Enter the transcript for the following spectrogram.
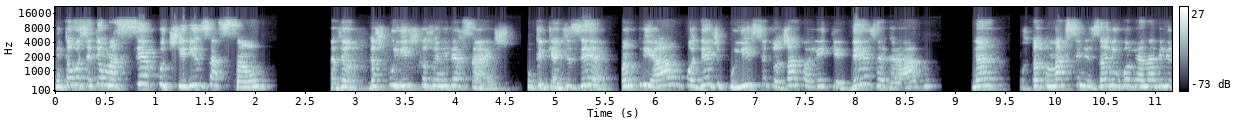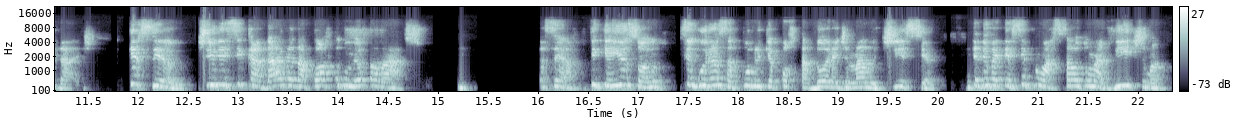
Então, você tem uma secutirização tá das políticas universais. O que quer dizer ampliar um poder de polícia, que eu já falei que é desregrado, né? portanto, maximizando ingovernabilidade. Terceiro, tire esse cadáver da porta do meu palácio. Tá certo? O que é isso? Segurança pública é portadora de má notícia entendeu? Vai ter sempre um assalto, uma vítima,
